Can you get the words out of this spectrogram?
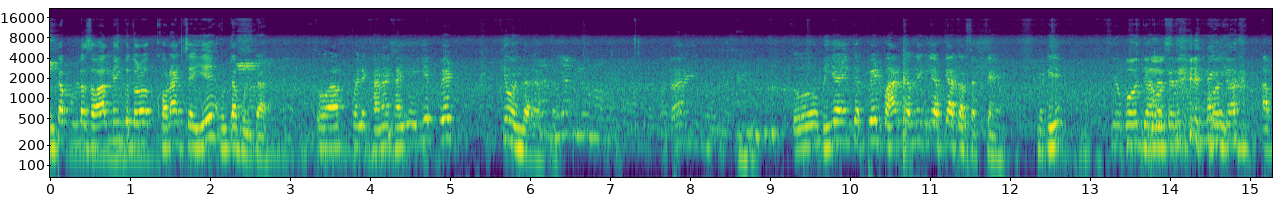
उल्टा पुल्टा सवाल में इनको थोड़ा खुराक चाहिए, उल्टा पुल्टा। तो आप पहले खाना खाइए। ये पेट क्यों अंदर है आपका? तो भैया इनका पेट बाहर करने के लिए आप क्या कर सकते हैं? बैठिए ये बहुत ज़्यादा करें। बहुत ज़्यादा। अब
